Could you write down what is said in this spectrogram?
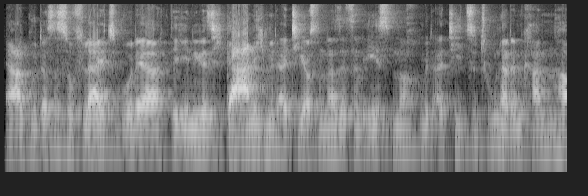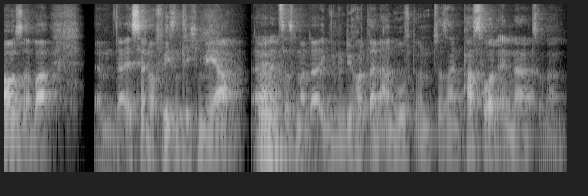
Ja, gut, das ist so vielleicht, wo der, derjenige, der sich gar nicht mit IT auseinandersetzt, am ehesten noch mit IT zu tun hat im Krankenhaus. Aber ähm, da ist ja noch wesentlich mehr, äh, mhm. als dass man da irgendwie nur die Hotline anruft und sein Passwort ändert, sondern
